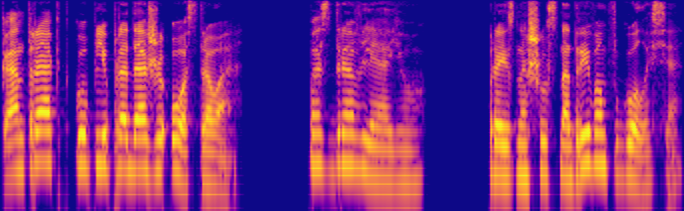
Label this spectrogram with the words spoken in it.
«Контракт купли-продажи острова». «Поздравляю», Произношу с надрывом в голосе.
